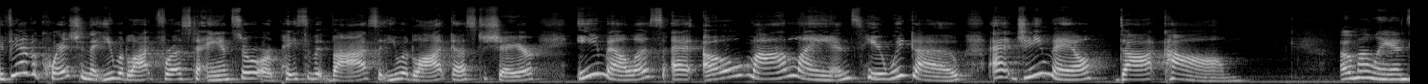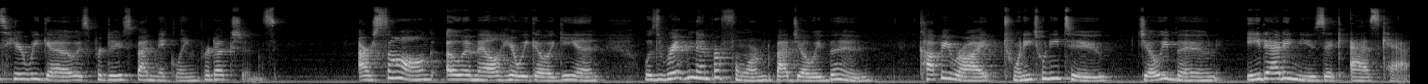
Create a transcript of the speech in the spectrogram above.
If you have a question that you would like for us to answer or a piece of advice that you would like us to share, email us at oh my lands, here we go, at gmail.com. Oh My Lands, Here We Go is produced by Nickling Productions. Our song, OML Here We Go Again, was written and performed by Joey Boone. Copyright 2022, Joey Boone, eDaddy Music, ASCAP.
